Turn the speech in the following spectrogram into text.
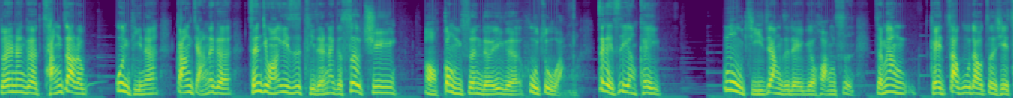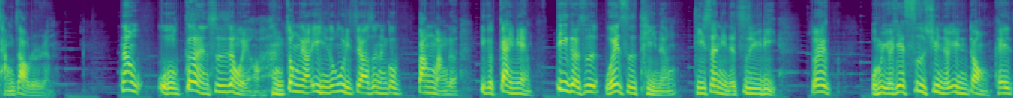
所以那个长照的问题呢，刚讲那个陈景王医师提的那个社区哦共生的一个互助网，这个也是一样可以募集这样子的一个方式，怎么样可以照顾到这些长照的人？那我个人是认为哈，很重要，疫情中物理治疗是能够帮忙的一个概念，第一个是维持体能，提升你的自愈力，所以。我们有些视讯的运动可以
